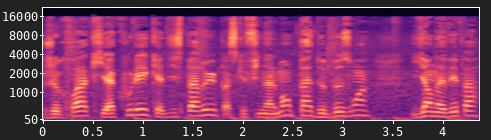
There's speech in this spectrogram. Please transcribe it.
je crois, qui a coulé, qui a disparu, parce que finalement, pas de besoin. Il n'y en avait pas.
